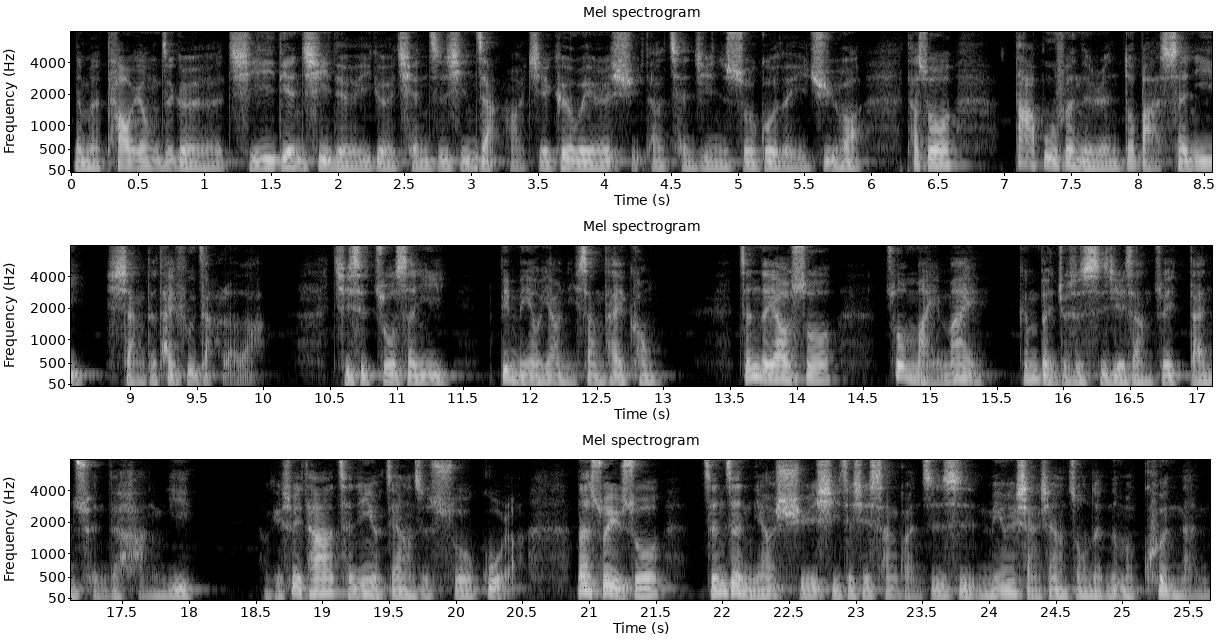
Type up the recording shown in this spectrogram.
那么套用这个奇异电器的一个前执行长啊，杰克韦尔许，他曾经说过的一句话，他说：“大部分的人都把生意想得太复杂了啦，其实做生意并没有要你上太空，真的要说做买卖，根本就是世界上最单纯的行业。” OK，所以他曾经有这样子说过了。那所以说，真正你要学习这些商管知识，没有想象中的那么困难，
